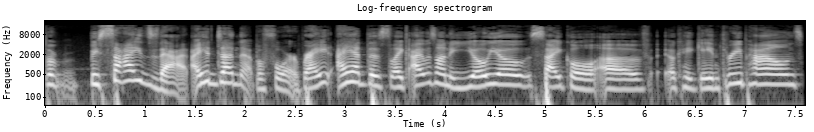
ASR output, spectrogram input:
But besides that, I had done that before, right? I had this, like, I was on a yo yo cycle of, okay, gain three pounds,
